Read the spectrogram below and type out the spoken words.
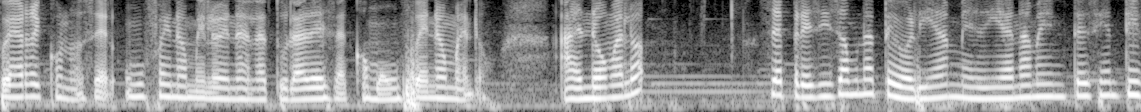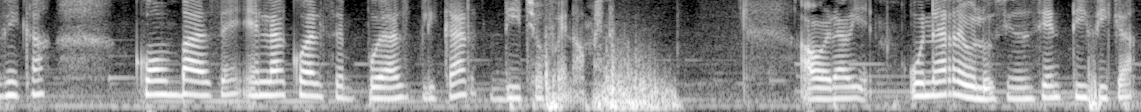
puedan reconocer un fenómeno en la naturaleza como un fenómeno anómalo, se precisa una teoría medianamente científica con base en la cual se pueda explicar dicho fenómeno. Ahora bien, una revolución científica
